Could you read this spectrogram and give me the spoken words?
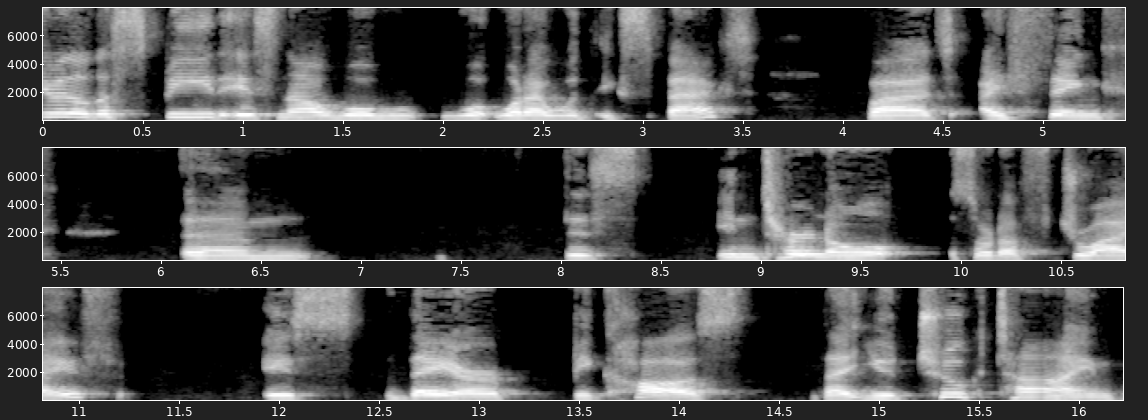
even though the speed is not what what, what I would expect, but I think um, this internal sort of drive is there because that you took time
